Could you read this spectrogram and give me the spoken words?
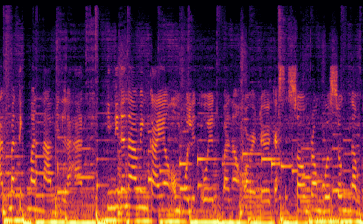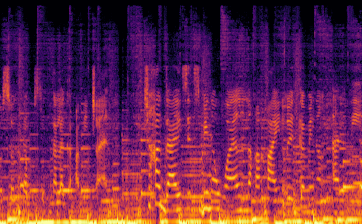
at matikman namin lahat. Hindi na namin kayang umulit-ulit pa ng order kasi sobrang busog na busog na busog talaga kami dyan. Tsaka guys, it's been a while na nakakain ulit kami ng anli.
